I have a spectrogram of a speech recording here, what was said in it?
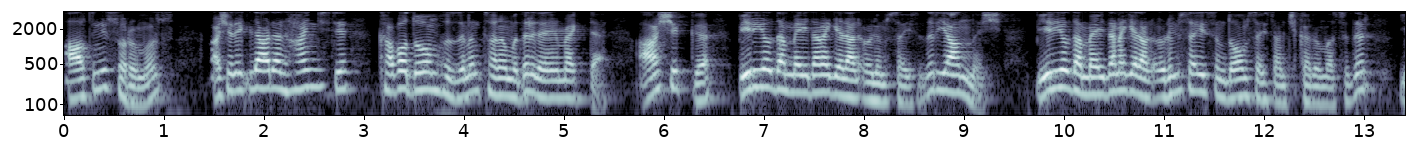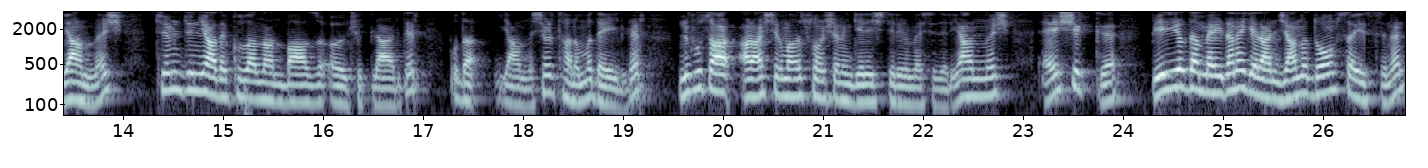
Altıncı sorumuz. Aşağıdakilerden hangisi kaba doğum hızının tanımıdır denilmekte? A şıkkı bir yılda meydana gelen ölüm sayısıdır. Yanlış. Bir yılda meydana gelen ölüm sayısının doğum sayısından çıkarılmasıdır. Yanlış. Tüm dünyada kullanılan bazı ölçütlerdir. Bu da yanlıştır. Tanımı değildir. Nüfus ar- araştırmalı sonuçlarının geliştirilmesidir. Yanlış. E şıkkı bir yılda meydana gelen canlı doğum sayısının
